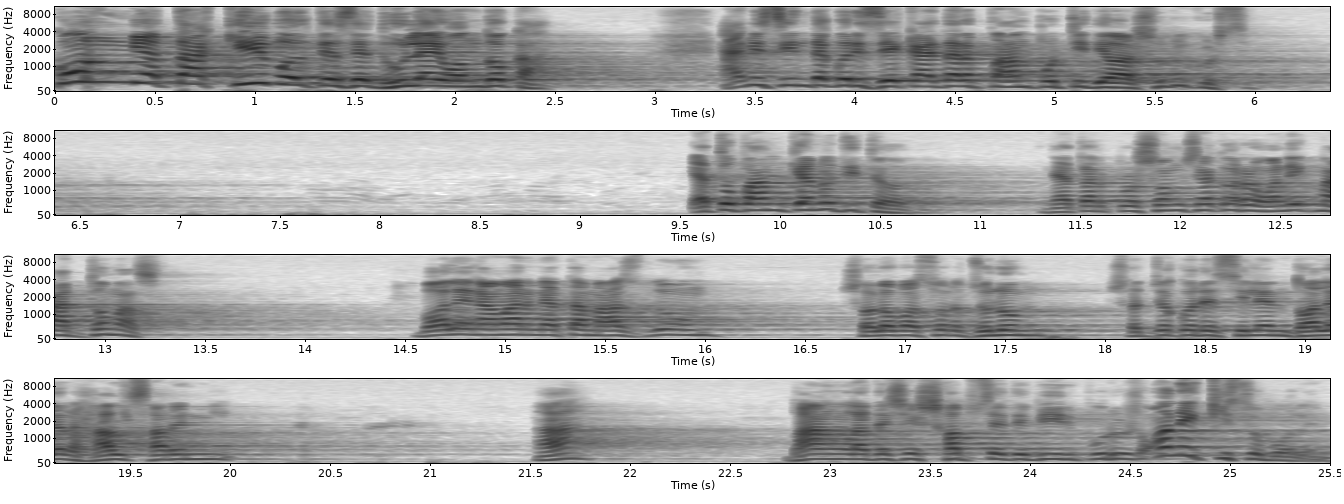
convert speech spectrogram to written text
কোন নেতা কি বলতেছে? ধুলাই অন্ধকার। আমি চিন্তা করি যে কায়দার পাম পট্টি দেওয়া শুরু করছি। এত পাম কেন দিতে হবে? নেতার প্রশংসা করার অনেক মাধ্যম আছে। বলেন, আমার নেতা মাজলুম, ষোলো বছর জুলুম সহ্য করেছিলেন, দলের হাল ছাড়েননি। হ্যাঁ? বাংলাদেশের সবচেয়ে বীর পুরুষ অনেক কিছু বলেন।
